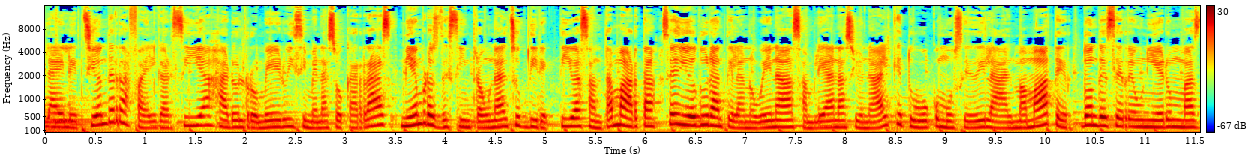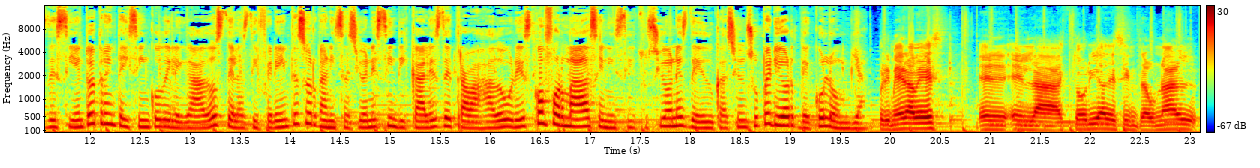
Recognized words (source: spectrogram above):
La elección de Rafael García, Harold Romero y Ximena Socarrás, miembros de Sintraunal Subdirectiva Santa Marta, se dio durante la novena Asamblea Nacional que tuvo como sede la Alma Mater, donde se reunieron más de 135 delegados de las diferentes organizaciones sindicales de trabajadores conformadas en instituciones de educación superior de Colombia. Primera vez en, en la historia de Sintraunal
